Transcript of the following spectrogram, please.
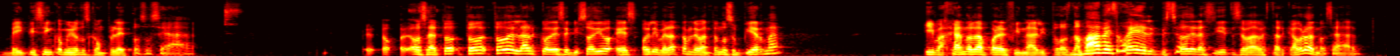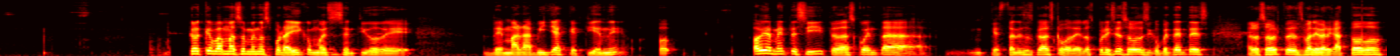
25 minutos completos, o sea, eh, O, sea, to- todo, todo el arco de ese episodio es Oliver Atom levantando su pierna y bajándola por el final y todos, no mames, güey, el episodio de la siguiente se va a estar cabrón, o sea. Creo que va más o menos por ahí como ese sentido de, de maravilla que tiene. Obviamente sí, te das cuenta que están esas cosas como de los policías son los incompetentes, a los adultos les vale verga todo.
